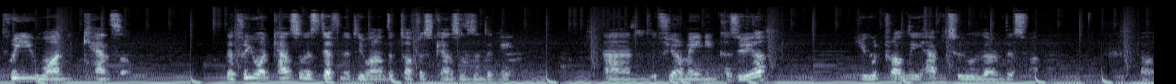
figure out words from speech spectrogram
3-1 cancel. The 3-1 cancel is definitely one of the toughest cancels in the game. And if you're maining Kazuya, you would probably have to learn this one uh,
